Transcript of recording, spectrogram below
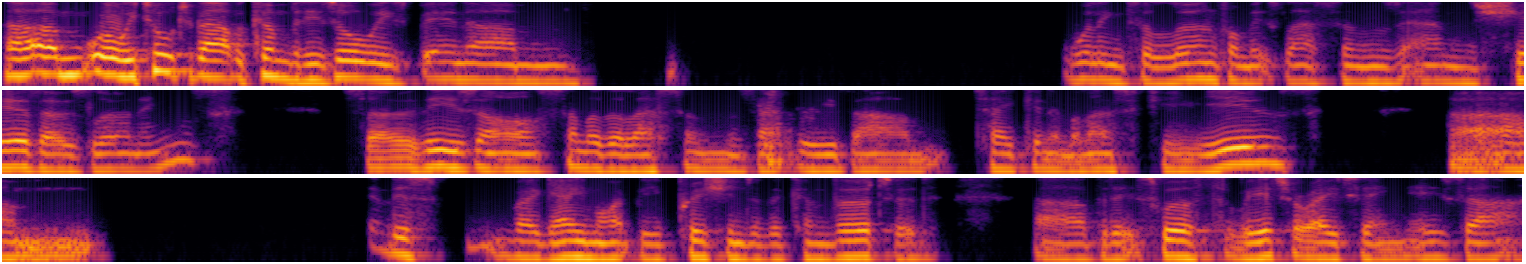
Um, well, we talked about the company's always been um, willing to learn from its lessons and share those learnings. So these are some of the lessons that we've um, taken in the last few years. Um, this again might be preaching to the converted, uh, but it's worth reiterating is, uh,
